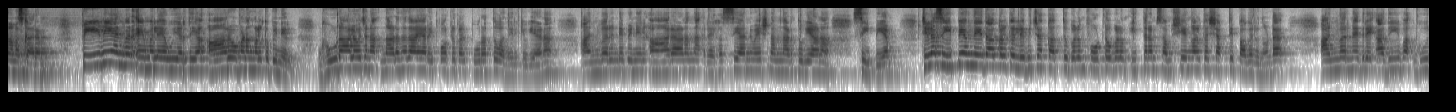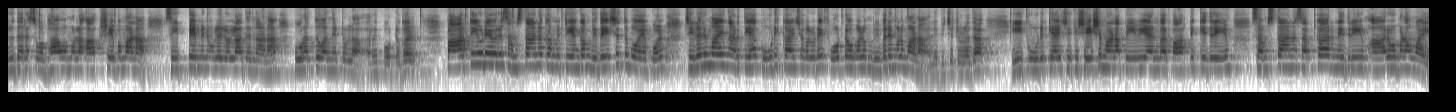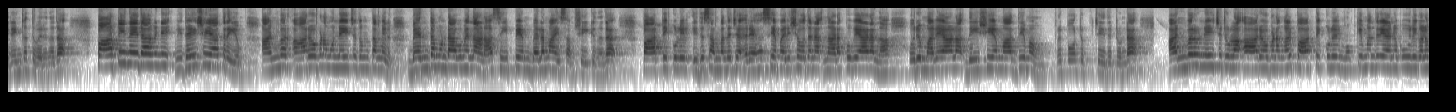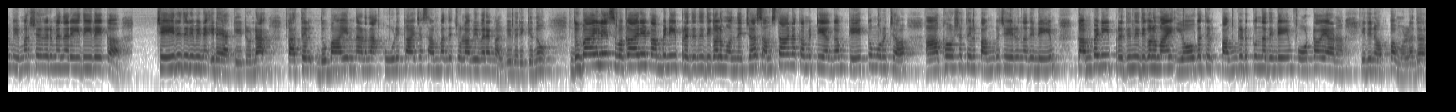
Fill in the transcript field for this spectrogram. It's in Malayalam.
നമസ്കാരം. P V Anvar M L A ഉയർത്തിയ ആരോപണങ്ങൾക്ക് പിന്നിൽ ഗൂഢാലോചന നടന്നതായ റിപ്പോർട്ടുകൾ പുറത്തു വന്നിരിക്കുകയാണ്. അൻവറിന്റെ പിന്നിൽ ആരാണെന്ന രഹസ്യാന്വേഷണം നടത്തുകയാണ് സി പി എം. ചില സി പി എം നേതാക്കൾക്ക് ലഭിച്ച കത്തുകളും ഫോട്ടോകളും ഇത്തരം സംശയങ്ങൾക്ക് ശക്തി പകരുന്നുണ്ട്. അൻവറിനെതിരെ അതീവ ഗുരുതര സ്വഭാവമുള്ള ആക്ഷേപമാണ് സി പി എമ്മിനുള്ളിലുള്ളതെന്നാണ് പുറത്തു വന്നിട്ടുള്ള റിപ്പോർട്ടുകൾ. പാർട്ടിയുടെ ഒരു സംസ്ഥാന കമ്മിറ്റി അംഗം വിദേശത്ത് പോയപ്പോൾ ചിലരുമായി നടത്തിയ കൂടിക്കാഴ്ചകളുടെ ഫോട്ടോകളും വിവരങ്ങളുമാണ് ലഭിച്ചിട്ടുള്ളത്. ഈ കൂടിക്കാഴ്ചയ്ക്ക് ശേഷമാണ് പി വി അൻവർ പാർട്ടിക്കെതിരെയും സംസ്ഥാന സർക്കാരിനെതിരെയും ആരോപണവുമായി രംഗത്ത് വരുന്നത്. പാർട്ടി നേതാവിന്റെ വിദേശയാത്രയും അൻവർ ആരോപണം ഉന്നയിച്ചതും തമ്മിൽ ബന്ധമുണ്ടാകുമെന്നാണ് സി പി എം ബലമായി സംശയിക്കുന്നത്. പാർട്ടിക്കുള്ളിൽ ഇത് സംബന്ധിച്ച് രഹസ്യ പരിശോധന നടക്കുകയാണെന്ന് ഒരു മലയാള ദേശീയ മാധ്യമം റിപ്പോർട്ട് ചെയ്തിട്ടുണ്ട്. അൻവർ ഉന്നയിച്ചിട്ടുള്ള ആരോപണങ്ങൾ പാർട്ടിക്കുള്ളിൽ മുഖ്യമന്ത്രി അനുകൂലികളും വിമർശകരും എന്ന രീതിയിലേക്ക് ചേരിതിരിവിന് ഇടയാക്കിയിട്ടുണ്ട്. കത്തിൽ ദുബായിൽ നടന്ന കൂടിക്കാഴ്ച സംബന്ധിച്ചുള്ള വിവരങ്ങൾ വിവരിക്കുന്നു. ദുബായിലെ സ്വകാര്യ കമ്പനി പ്രതിനിധികളും ഒന്നിച്ച് സംസ്ഥാന കമ്മിറ്റി അംഗം കേക്ക് മുറിച്ച് ആഘോഷത്തിൽ പങ്കുചേരുന്നതിന്റെയും കമ്പനി പ്രതിനിധികളുമായി യോഗത്തിൽ പങ്കെടുക്കുന്നതിന്റെയും ഫോട്ടോയാണ് ഇതിനൊപ്പമുള്ളത്.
